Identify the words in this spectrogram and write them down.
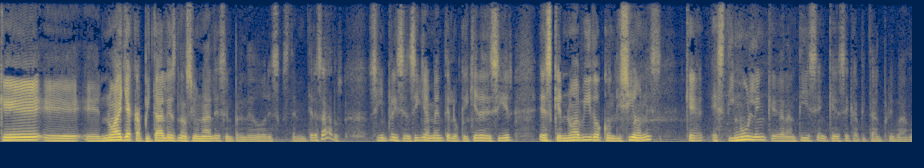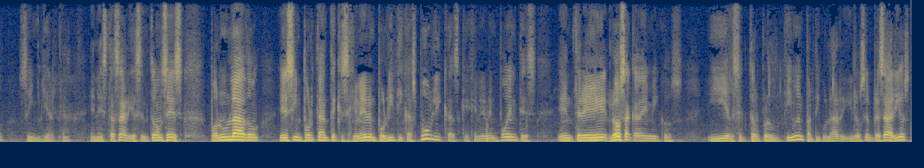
que eh, eh, no haya capitales nacionales emprendedores que estén interesados. Simple y sencillamente lo que quiere decir es que no ha habido condiciones que estimulen, que garanticen que ese capital privado se invierta en estas áreas. Entonces, por un lado, es importante que se generen políticas públicas, que generen puentes entre los académicos y el sector productivo en particular y los empresarios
